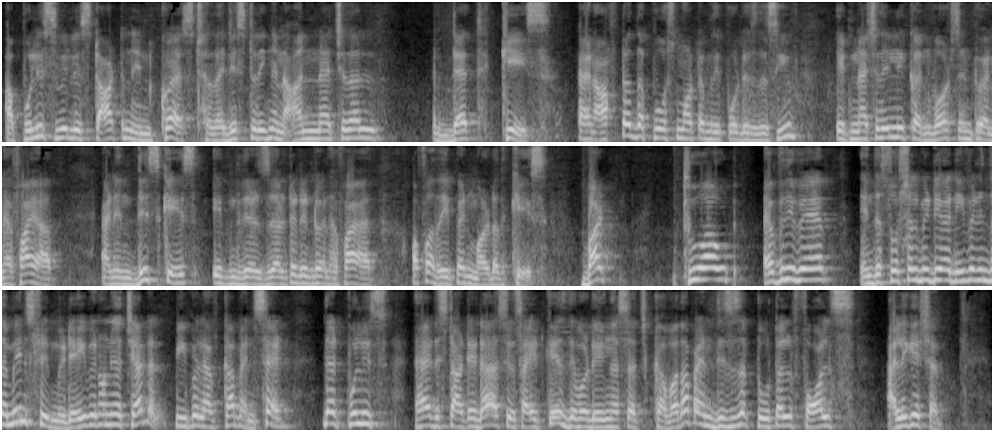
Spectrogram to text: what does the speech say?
a police will start an inquest registering an unnatural death case. And after the post-mortem report is received, it naturally converts into an FIR. And in this case, it resulted into an FIR of a rape and murder case. But throughout, everywhere, in the social media and even in the mainstream media, even on your channel, people have come and said that police had started a suicide case, they were doing a such cover up, and this is a total false allegation.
